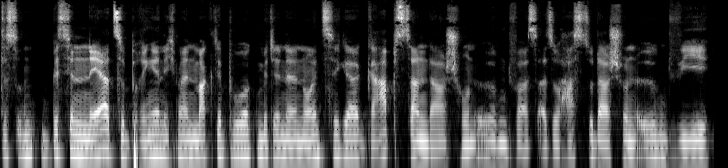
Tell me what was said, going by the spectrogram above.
das ein bisschen näher zu bringen. Ich meine, Magdeburg Mitte der 90er, gab es dann da schon irgendwas? Also hast du da schon irgendwie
